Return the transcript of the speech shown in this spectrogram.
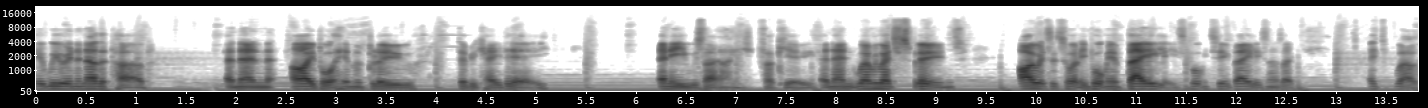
We were in another pub, and then I bought him a blue WKD, and he was like, oh, "Fuck you." And then when we went to Spoons, I went to the toilet. He bought me a Bailey's. He bought me two Baileys, and I was like, "It's- "Well,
